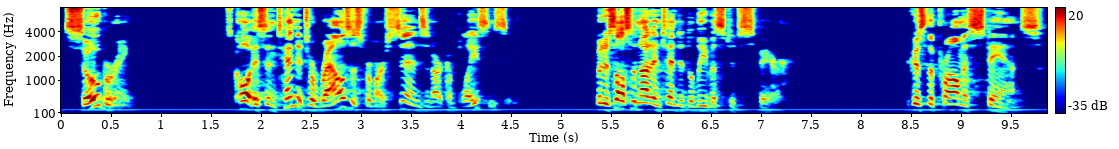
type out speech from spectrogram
It's sobering. It's, called, it's intended to rouse us from our sins and our complacency, but it's also not intended to leave us to despair. Because the promise stands.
